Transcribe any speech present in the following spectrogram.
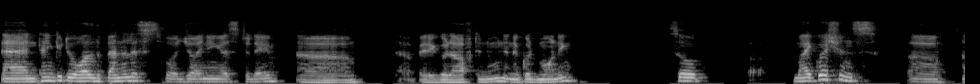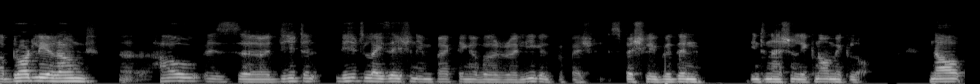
And thank you to all the panelists for joining us today. Uh, a very good afternoon and a good morning. So my questions are broadly around uh, how is uh, digital digitalization impacting our uh, legal profession, especially within international economic law? Now,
